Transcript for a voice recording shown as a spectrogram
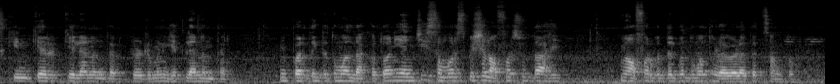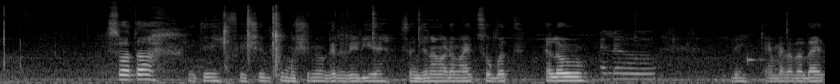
स्किन केअर केल्यानंतर ट्रीटमेंट घेतल्यानंतर मी परत एकदा तुम्हाला दाखवतो. आणि यांची समर स्पेशल ऑफरसुद्धा आहे. मी ऑफरबद्दल पण तुम्हाला थोड्या वेळातच सांगतो. सो आता इथे फेशियलची मशीन वगैरे रेडी आहे. संजना मॅडम आहेत सोबत. हॅलो आपले कॅमेरा दादा आहेत.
